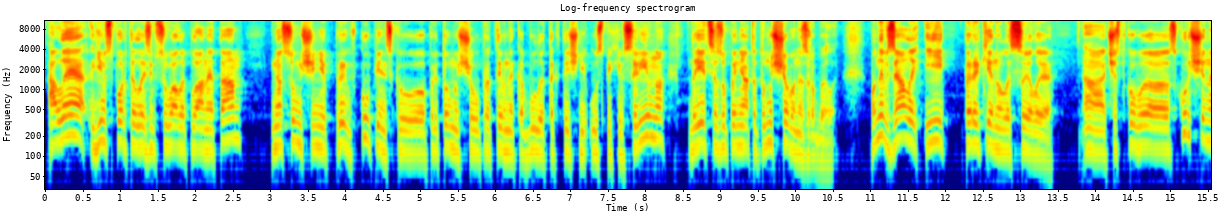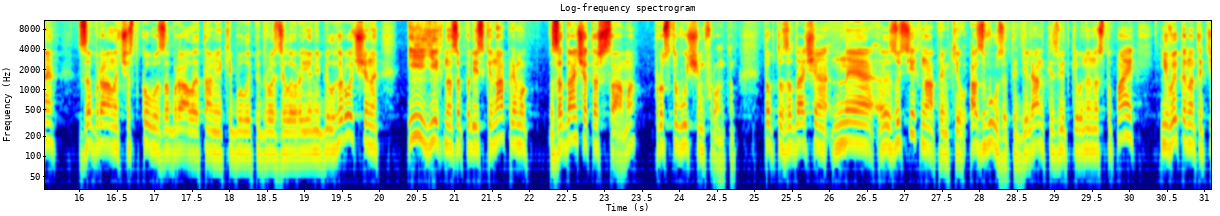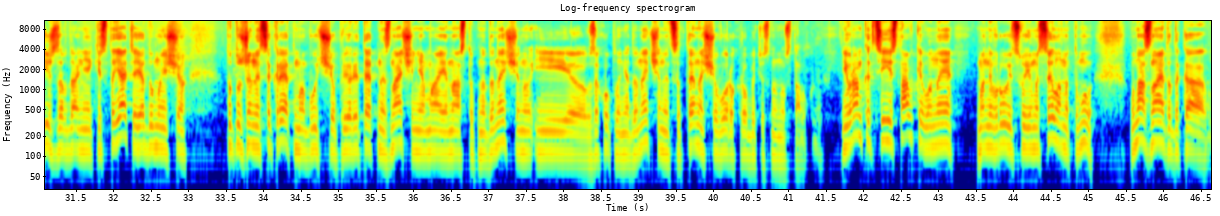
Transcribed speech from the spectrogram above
Але їм спортили, зіпсували плани там. На Сумщині при в Куп'янську, при тому, що у противника були тактичні успіхи, все рівно дається зупиняти. Тому що вони зробили? Вони взяли і перекинули сили а, частково з Курщини, забрали, частково забрали там, які були підрозділи в районі Білгородщини, і їх на запорізький напрямок. Задача та ж сама. Просто вущим фронтом. Тобто задача не е, з усіх напрямків, а звузити ділянки, звідки вони наступають, і виконати ті ж завдання, які стоять. А я думаю, що тут уже не секрет, мабуть, що пріоритетне значення має наступ на Донеччину і е, захоплення Донеччини це те, на що ворог робить основну ставку. І в рамках цієї ставки вони маневрують своїми силами. Тому у нас, знаєте, така.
